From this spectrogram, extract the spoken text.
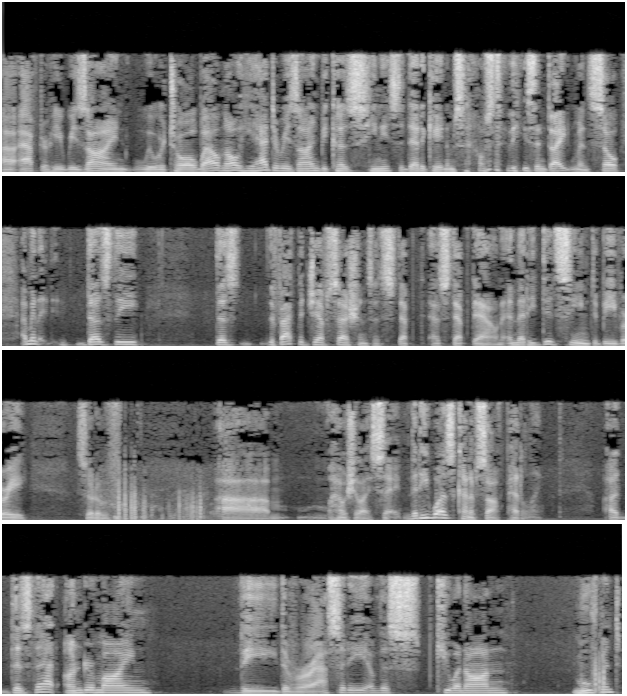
uh, after he resigned, we were told, well, no, he had to resign because he needs to dedicate himself to these indictments. So, I mean, does the does the fact that Jeff Sessions has stepped has stepped down and that he did seem to be very sort of um, how shall I say that he was kind of soft pedaling, uh, does that undermine the the veracity of this QAnon movement?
